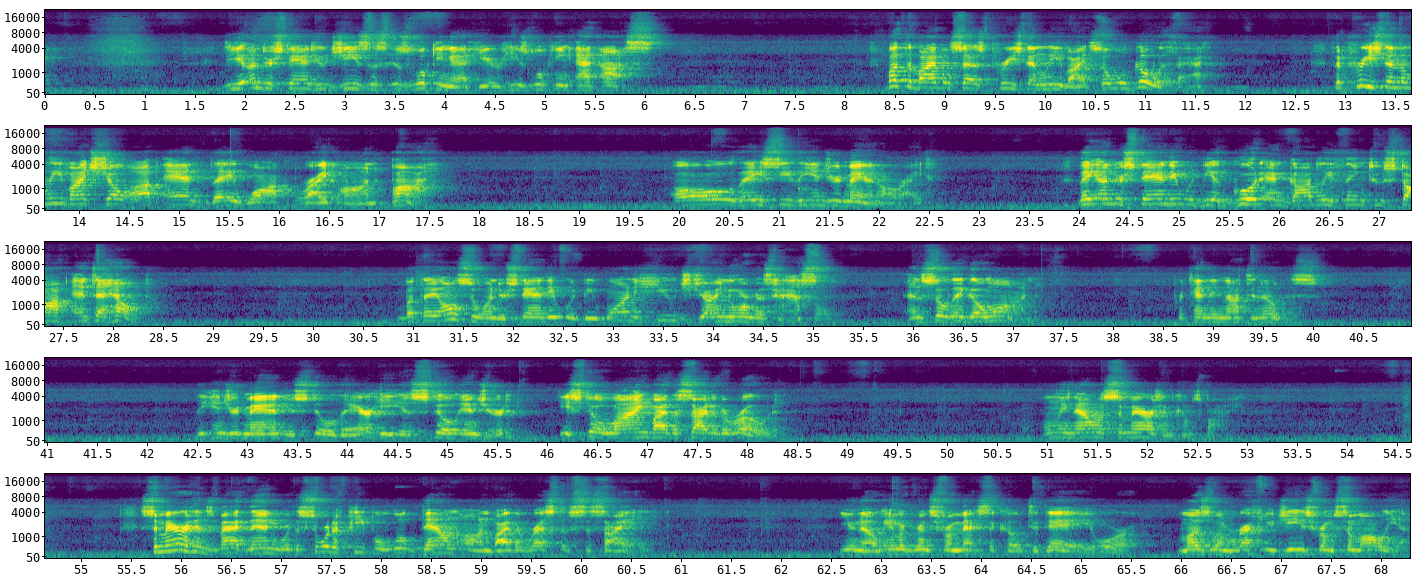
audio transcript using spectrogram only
Do you understand who Jesus is looking at here? He's looking at us. But the Bible says priest and Levite, so we'll go with that. The priest and the Levite show up and they walk right on by. Oh, they see the injured man, all right. They understand it would be a good and godly thing to stop and to help. But they also understand it would be one huge, ginormous hassle. And so they go on, pretending not to notice. The injured man is still there. He is still injured. He's still lying by the side of the road. Only now a Samaritan comes by. Samaritans back then were the sort of people looked down on by the rest of society. You know, immigrants from Mexico today or Muslim refugees from Somalia.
